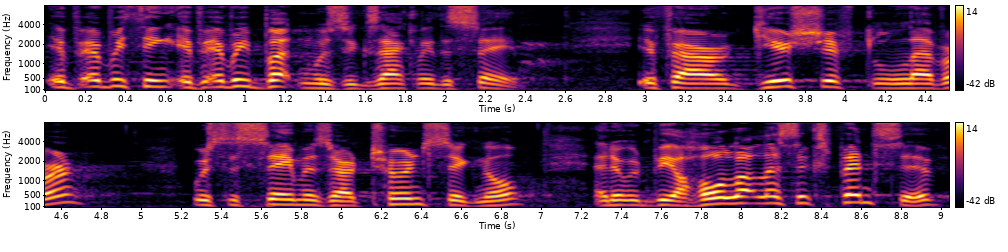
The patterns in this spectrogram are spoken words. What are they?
if everything if every button was exactly the same. If our gear shift lever was the same as our turn signal and it would be a whole lot less expensive,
